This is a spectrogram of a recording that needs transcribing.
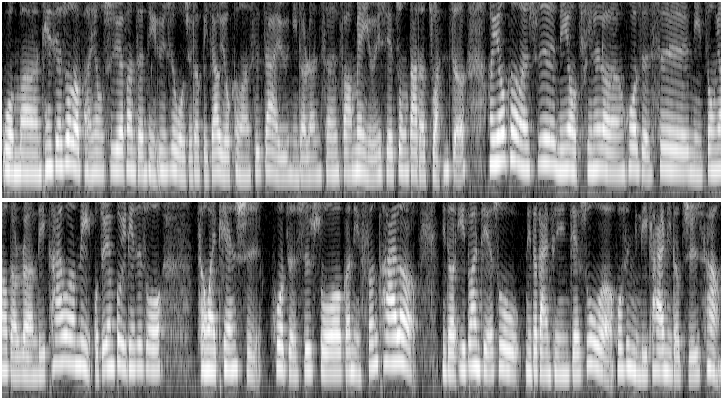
我们天蝎座的朋友，四月份整体运势，我觉得比较有可能是在于你的人生方面有一些重大的转折，很有可能是你有亲人或者是你重要的人离开了你。我这边不一定是说成为天使，或者是说跟你分开了，你的一段结束，你的感情结束了，或是你离开你的职场。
